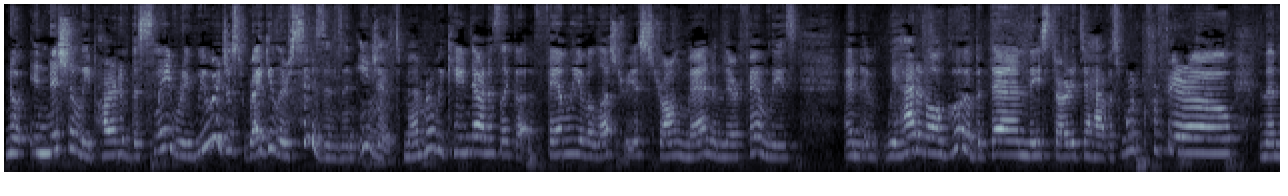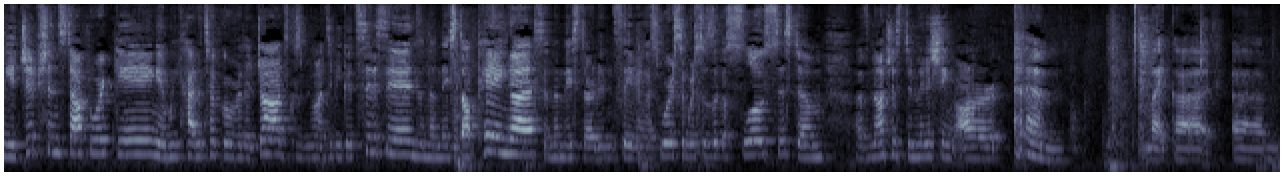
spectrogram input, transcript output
No, initially part of the slavery, we were just regular citizens in Egypt. Remember, we came down as like a family of illustrious, strong men and their families, and it- we had it all good. But then they started to have us work for Pharaoh, and then the Egyptians stopped working, and we kind of took over their jobs because we wanted to be good citizens. And then they stopped paying us, and then they started enslaving us worse. So, which is like a slow system of not just diminishing our like uh, um,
